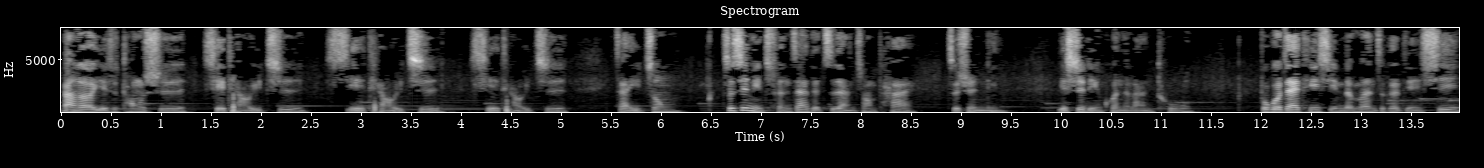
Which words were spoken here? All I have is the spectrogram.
然而，也是同时协调一致、协调一致、协调一致，在一中，这是你存在的自然状态，这是你，也是灵魂的蓝图。不过，在提醒人们这个联系，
